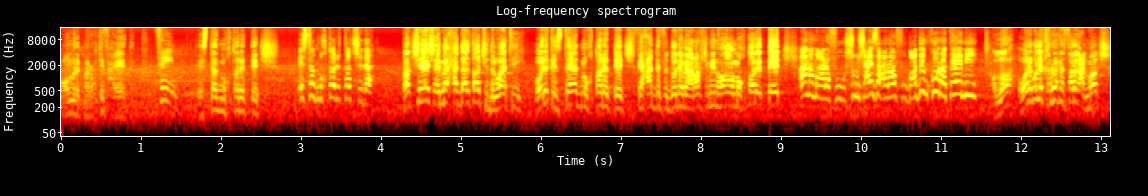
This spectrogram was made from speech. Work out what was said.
عمرك ما رحتيه في حياتك. فين؟ استاد مختار التتش أستاذ مختار التاتش ده. تاتش إيه يا شيماء حد قال تاتش دلوقتي. بقول لك استاد مختار التتش في حد في الدنيا ما يعرفش مين هو مختار التتش أنا ما أعرفوش ومش عايزه أعرفه. وبعدين كورة تاني. الله هو أنا بقول لك هنروح نتفرج على الماتش؟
